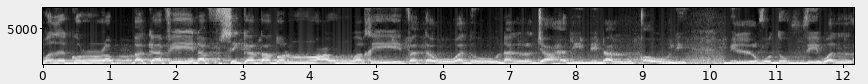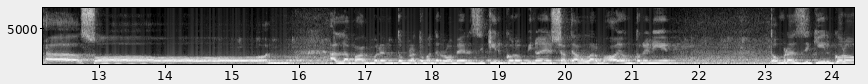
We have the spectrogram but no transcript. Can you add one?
واذكر ربك في نفسك تضرعا وخيفة ودون الجهر من القول بالغدو والآصال আল্লাহ পাক বলেন তোমরা তোমাদের রবের জিকির করো বিনয়ের সাথে আল্লাহর ভয় অন্তরে নিয়ে তোমরা জিকির করো,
